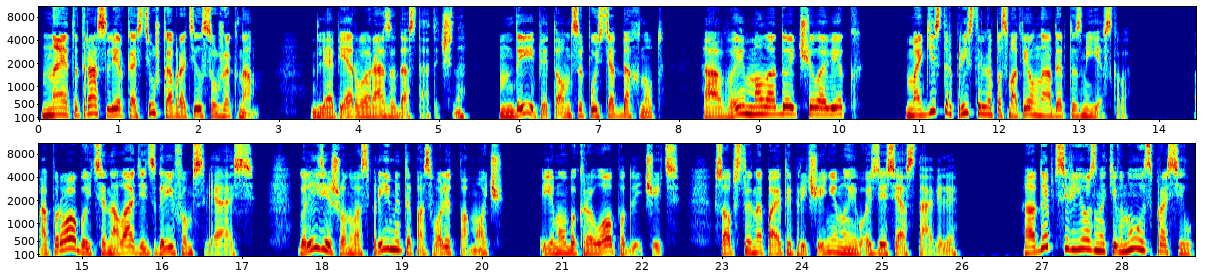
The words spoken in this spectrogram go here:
на этот раз Лер Костюшка обратился уже к нам. «Для первого раза достаточно. Да и питомцы пусть отдохнут. А вы, молодой человек...» Магистр пристально посмотрел на адепта Змеевского. «Попробуйте наладить с Грифом связь. Глядишь, он вас примет и позволит помочь. Ему бы крыло подлечить. Собственно, по этой причине мы его здесь и оставили». Адепт серьезно кивнул и спросил.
